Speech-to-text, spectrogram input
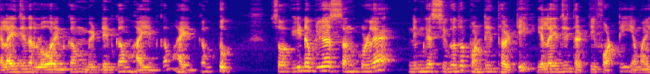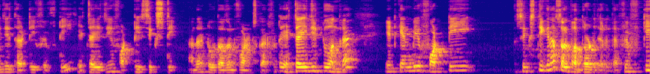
ಎಲ್ ಐ ಜಿ ಅಂದ್ರೆ lower income mid income high income high income two so E W S ಅಂದ್ಕೊಳ್ಳೆ ನಿಮಗೆ ಸಿಗೋದು twenty thirty L I G thirty forty M I G thirty fifty H I G forty sixty ಅಂದರೆ two thousand four hundred square feet H I G two ಅಂದರೆ ಇಟ್ ಕ್ಯಾನ್ ಬಿ ಫಾರ್ಟಿ ಸಿಕ್ಸ್ಟಿಗಿನ ಸ್ವಲ್ಪ ದೊಡ್ಡದಿರುತ್ತೆ. ಫಿಫ್ಟಿ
